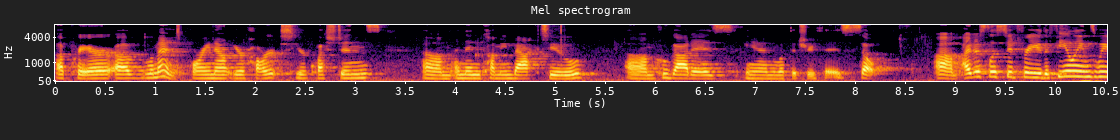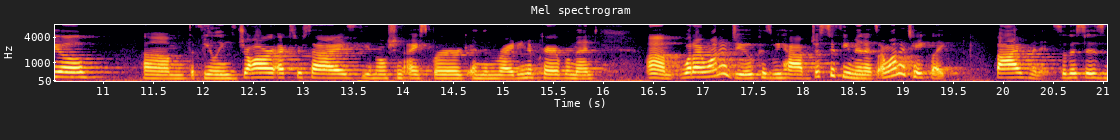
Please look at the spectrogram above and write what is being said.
a prayer of lament, pouring out your heart, your questions, um, and then coming back to who God is and what the truth is. So, um, I just listed for you the feelings wheel, um, the feelings jar exercise, the emotion iceberg, and then writing a prayer of lament. Um, what I want to do, because we have just a few minutes, I want to take like five minutes. So this is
